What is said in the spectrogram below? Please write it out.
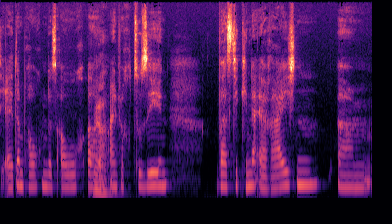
die Eltern brauchen das auch, äh, ja. einfach zu sehen, was die Kinder erreichen. Ähm,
